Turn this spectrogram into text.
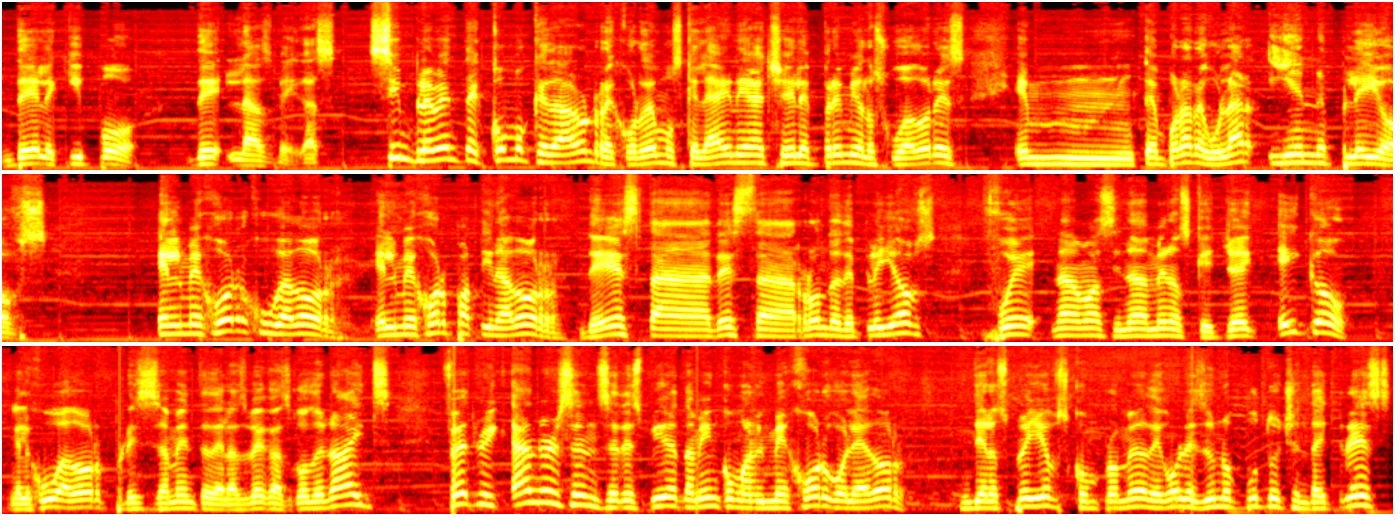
del equipo de Las Vegas. Simplemente cómo quedaron, recordemos que la NHL premia a los jugadores en temporada regular y en playoffs. El mejor jugador, el mejor patinador de esta, de esta ronda de playoffs fue nada más y nada menos que Jake Eichel, el jugador precisamente de Las Vegas Golden Knights. Frederick Anderson se despide también como el mejor goleador de los playoffs con promedio de goles de 1.83,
